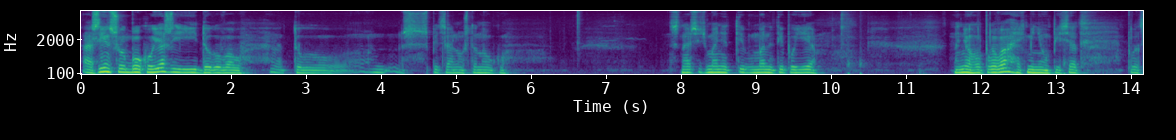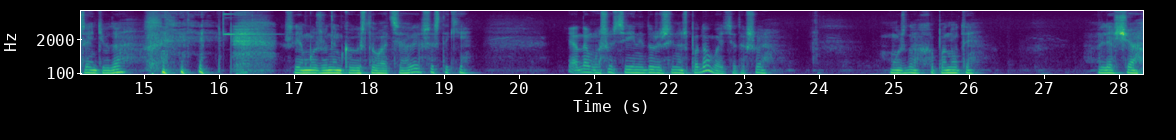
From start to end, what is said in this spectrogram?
А з іншого боку, я ж їй дарував е, ту спеціальну установку. Значить, в мене, в мене типу є на нього права, як мінімум 50%, да? що я можу ним користуватися, але все ж таки. Я думаю, що їй не дуже сильно сподобається, так що можна хапанути ляща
